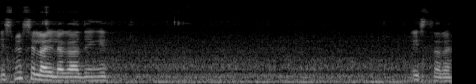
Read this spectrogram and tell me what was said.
इसमें सिलाई लगा देंगे। इस तरह।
